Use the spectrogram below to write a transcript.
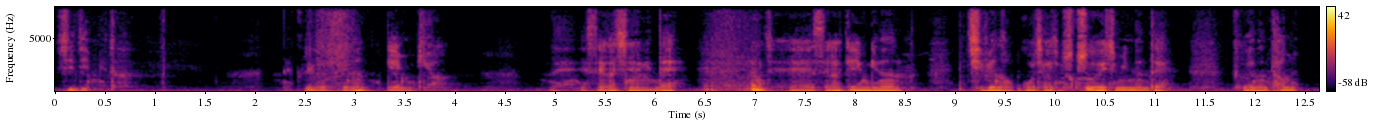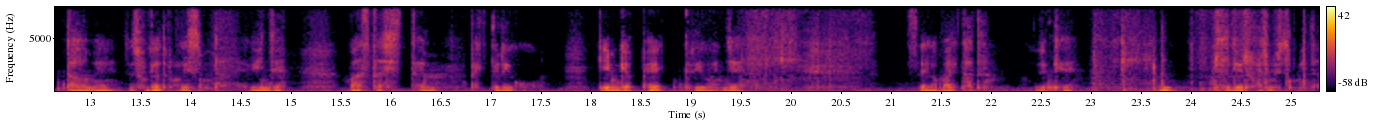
CD입니다. 네, 그리고 여기는 게임 기어. 네, 이제 세가 진영인데 현재 세가 게임기는 집에는 없고 제가 지금 숙소에 지금 있는데 그거는 다음 다음에 소개하도록 하겠습니다. 여기 이제 마스터 시스템 팩들이고 게임기어 팩 그리고 이제 세가 마이카드 이렇게 음? 두 개를 가지고 있습니다.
